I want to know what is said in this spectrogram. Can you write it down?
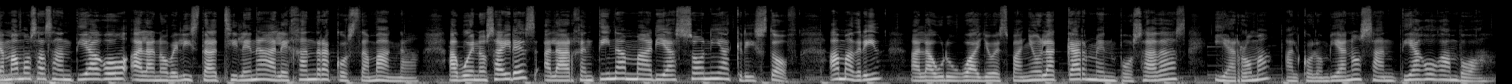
Llamamos a Santiago a la novelista chilena Alejandra Costamagna, a Buenos Aires a la argentina María Sonia Christoph, a Madrid a la uruguayo-española Carmen Posadas y a Roma al colombiano Santiago Gamboa.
